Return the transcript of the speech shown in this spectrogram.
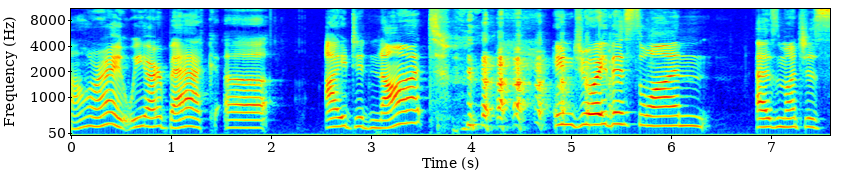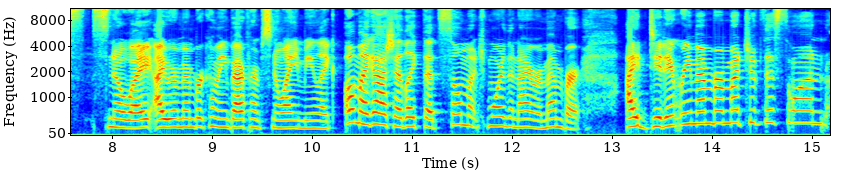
All right, we are back. Uh, I did not enjoy this one as much as Snow White. I remember coming back from Snow White and being like, "Oh my gosh, I like that so much more than I remember." I didn't remember much of this one,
